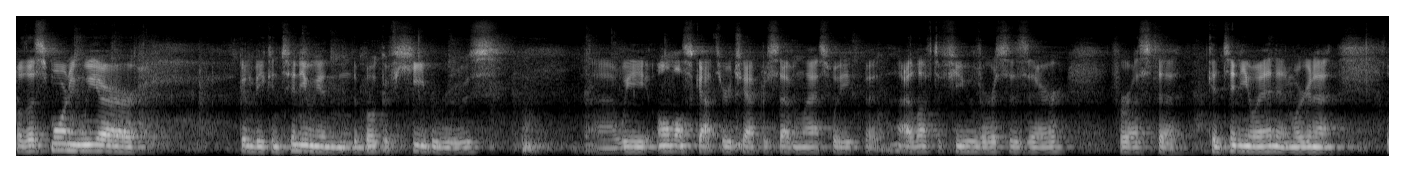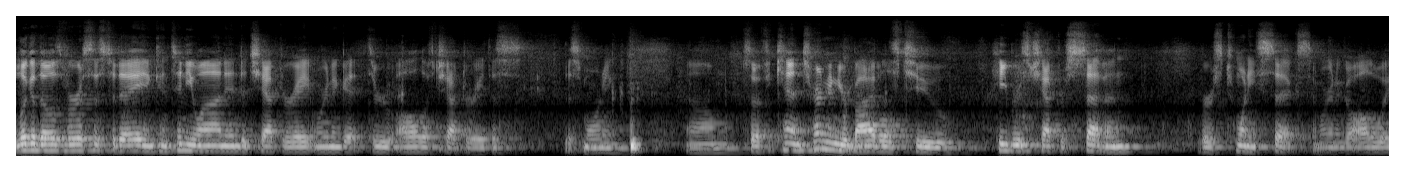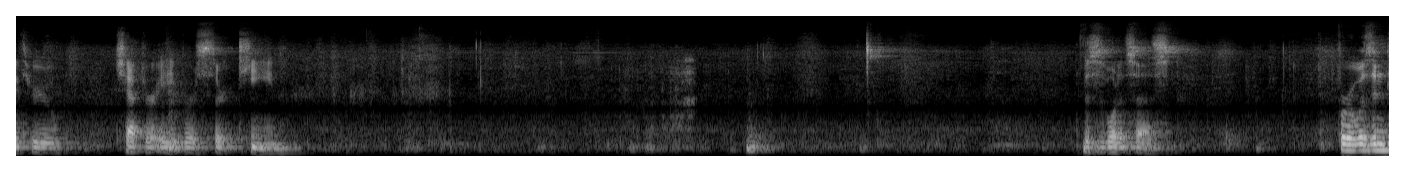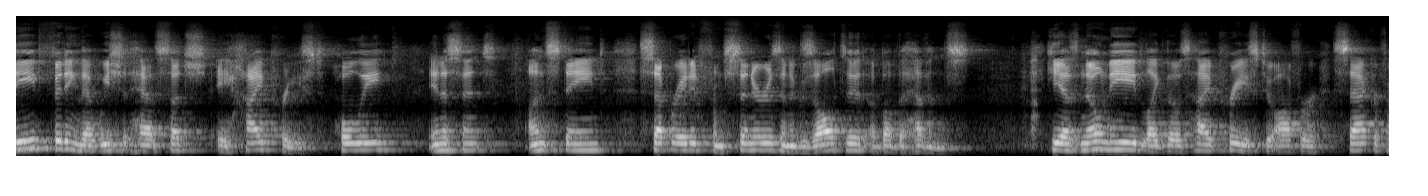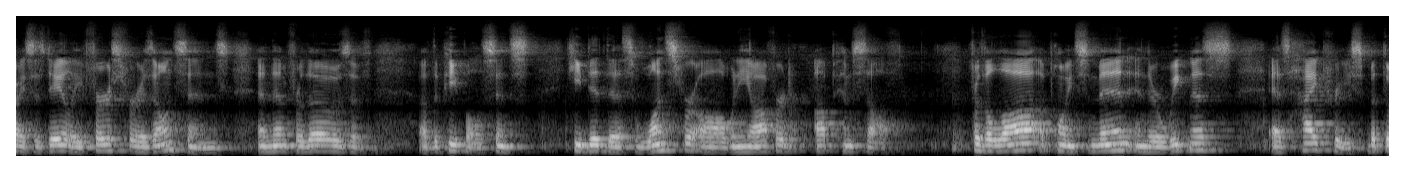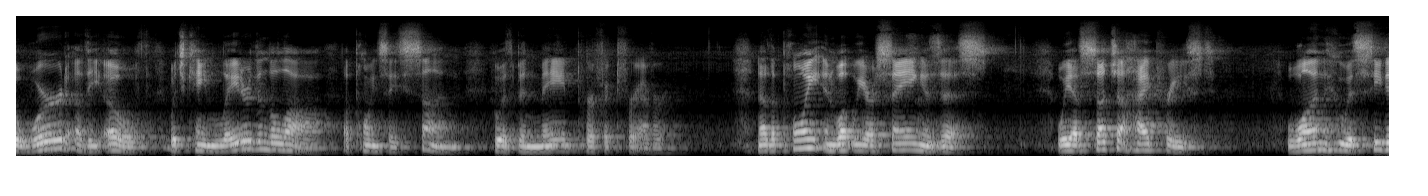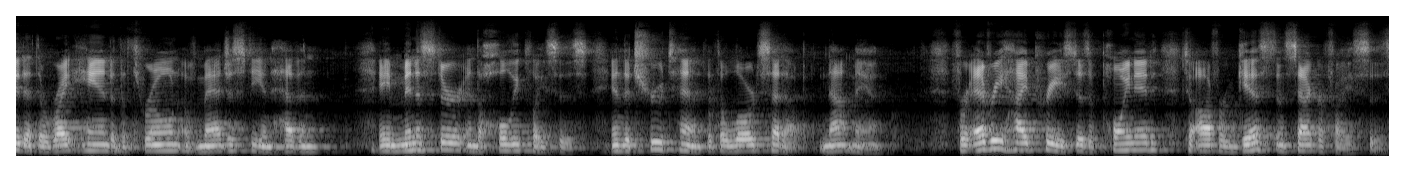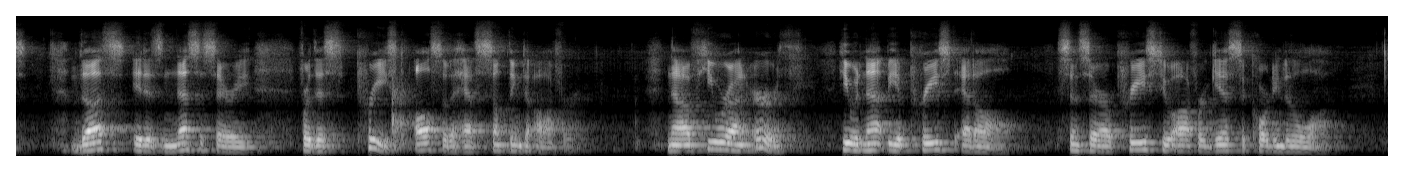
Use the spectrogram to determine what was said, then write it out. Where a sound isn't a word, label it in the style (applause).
Well, this morning we are going to be continuing in the book of Hebrews. Uh, we almost got through chapter 7 last week, but I left a few verses there for us to continue in, and we're going to look at those verses today and continue on into chapter 8, and we're going to get through all of chapter 8 this, this morning. Um, so if you can, turn in your Bibles to Hebrews chapter 7, verse 26, and we're going to go all the way through chapter 8, verse 13. This is what it says. For it was indeed fitting that we should have such a high priest, holy, innocent, unstained, separated from sinners, and exalted above the heavens. He has no need, like those high priests, to offer sacrifices daily, first for his own sins, and then for those of, of the people, since he did this once for all when he offered up himself. For the law appoints men in their weakness as high priests, but the word of the oath, which came later than the law, appoints a son who has been made perfect forever. Now, the point in what we are saying is this we have such a high priest, one who is seated at the right hand of the throne of majesty in heaven, a minister in the holy places, in the true tent that the Lord set up, not man. For every high priest is appointed to offer gifts and sacrifices. Thus, it is necessary for this priest also to have something to offer. Now, if he were on earth, he would not be a priest at all, since there are priests who offer gifts according to the law.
